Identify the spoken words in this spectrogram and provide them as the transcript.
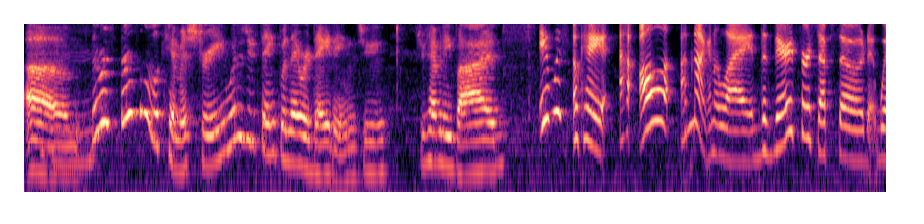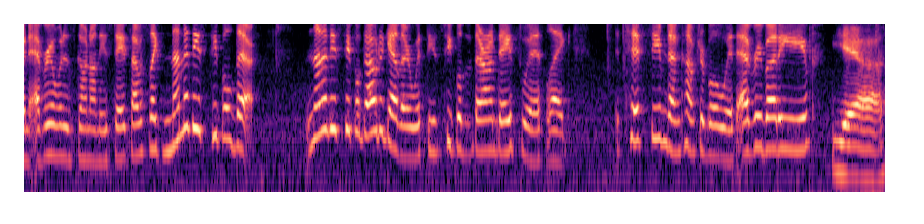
Um. Mhm. There was there was a little chemistry. What did you think when they were dating? Did you did you have any vibes? It was okay. I'll, I'm not gonna lie. The very first episode, when everyone is going on these dates, I was like, none of these people that, none of these people go together with these people that they're on dates with. Like, Tiff seemed uncomfortable with everybody. Yeah.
